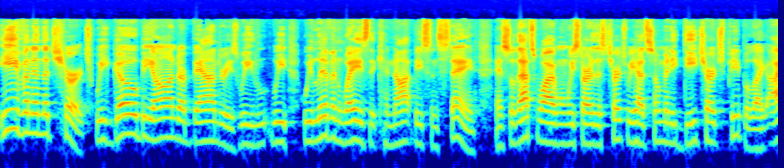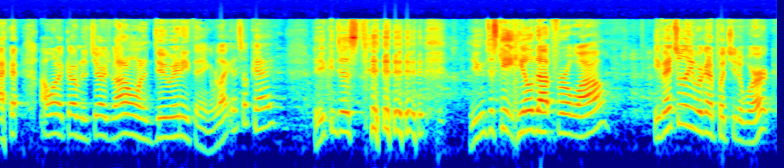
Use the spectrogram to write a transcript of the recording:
even in the church, we go beyond our boundaries. We, we, we live in ways that cannot be sustained. And so that's why when we started this church, we had so many de church people. Like, I, I want to come to church, but I don't want to do anything. And we're like, it's okay. You can just. you can just get healed up for a while. Eventually, we're going to put you to work.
